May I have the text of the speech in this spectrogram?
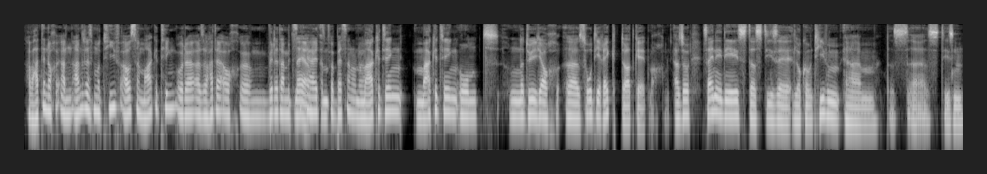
Aber hat er noch ein anderes Motiv außer Marketing oder also hat er auch, ähm, will er damit Naja, Sicherheit ähm, verbessern oder? Marketing, Marketing und natürlich auch äh, so direkt dort Geld machen. Also seine Idee ist, dass diese Lokomotiven, ähm, dass äh, es diesen,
